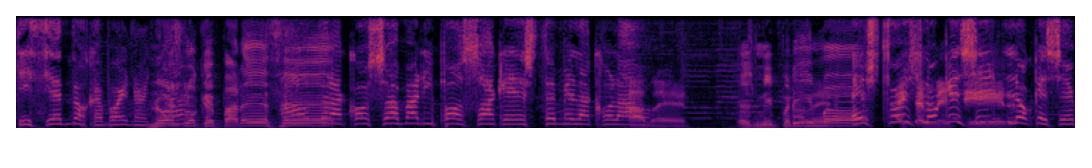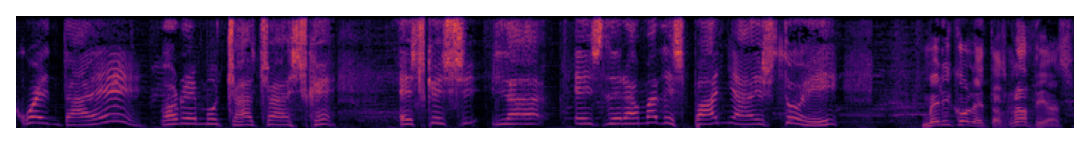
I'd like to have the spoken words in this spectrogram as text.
diciendo que bueno, No ya, es lo que parece. Otra cosa mariposa que este me la ha colado. A ver. Es mi prima. Esto es lo que, se, admitir- lo que se cuenta, ¿eh? Pobre muchacha, es que es que sí, la, es drama de España esto, ¿eh? Mary Coletas, gracias.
